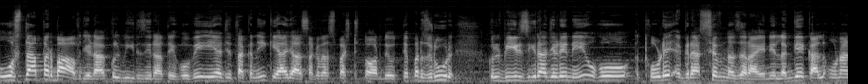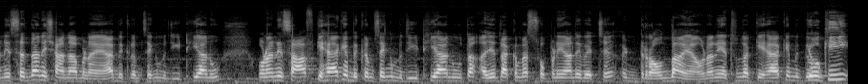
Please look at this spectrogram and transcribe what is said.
ਉਸ ਦਾ ਪ੍ਰਭਾਵ ਜਿਹੜਾ ਕੁਲਬੀਰ ਜ਼ੀਰਾ ਤੇ ਹੋਵੇ, ਇਹ ਅਜੇ ਤੱਕ ਨਹੀਂ ਕਿਹਾ ਜਾ ਸਕਦਾ ਸਪਸ਼ਟ ਤੌਰ ਦੇ ਉੱਤੇ, ਪਰ ਜ਼ਰੂਰ ਕੁਲਬੀਰ ਜ਼ੀਰਾ ਜਿਹੜੇ ਨੇ, ਉਹ ਥੋੜੇ ਐਗਰੈਸਿਵ ਨਜ਼ਰ ਆਏ ਨੇ। ਲੱਗੇ ਕੱਲ ਉਹਨਾਂ ਨੇ ਸਿੱਧਾ ਨਿਸ਼ਾਨਾ ਬਣਾਇਆ ਬਿਕਰਮ ਸਿੰਘ ਮਜੀਠੀਆ ਨੂੰ। ਉਹਨਾਂ ਨੇ ਸਾਫ਼ ਕਿਹਾ ਕਿ ਬਿਕਰਮ ਸਿੰਘ ਮਜੀਠੀਆ ਨੂੰ ਤਾਂ ਅਜੇ ਤੱਕ ਮੈਂ ਸੁਪਨਿਆਂ ਦੇ ਵਿੱਚ ਡਰਾਉਂਦਾ ਆ ਉਹਨਾਂ ਨੇ ਇੱਥੋਂ ਤੱਕ ਕਿਹਾ ਕਿ ਕਿਉਂਕਿ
